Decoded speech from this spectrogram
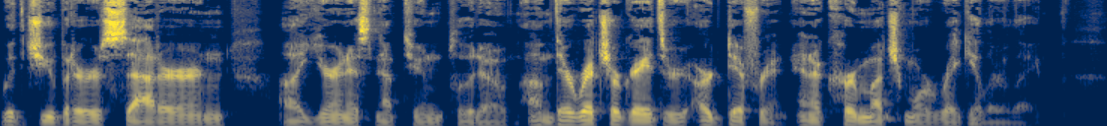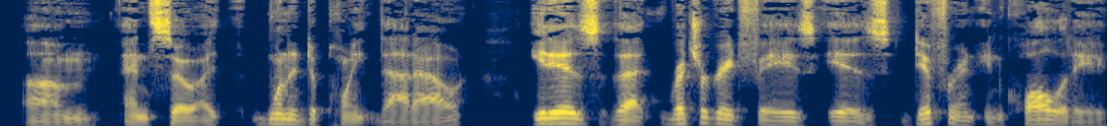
with Jupiter, Saturn, uh, Uranus, Neptune, Pluto. Um, their retrogrades are, are different and occur much more regularly. Um, and so I wanted to point that out. It is that retrograde phase is different in quality,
